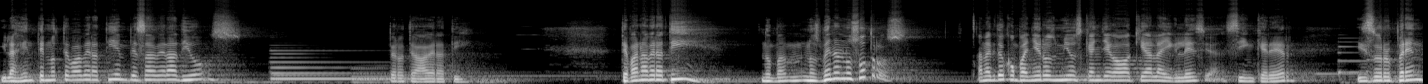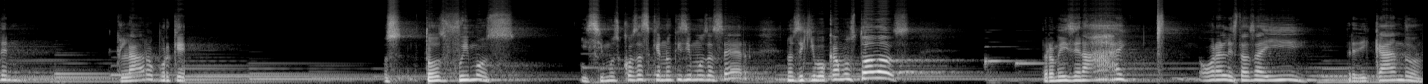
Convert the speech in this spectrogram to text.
Y la gente no te va a ver a ti, empieza a ver a Dios, pero te va a ver a ti. Te van a ver a ti, nos, ven a nosotros. Han habido compañeros míos que han llegado aquí a la iglesia sin querer y sorprenden. Claro, porque todos fuimos, hicimos cosas que no quisimos hacer, nos equivocamos todos. Pero me dicen, ay, órale, estás ahí predicando.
